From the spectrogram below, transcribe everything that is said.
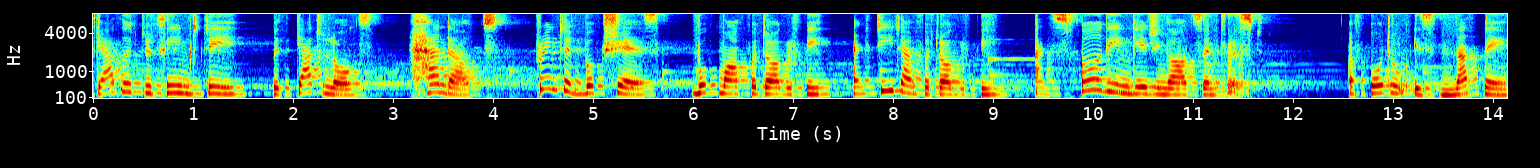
gathered to themed day with catalogs, handouts, printed book shares, bookmark photography, and tea time photography and spur the engaging arts interest. A photo is nothing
